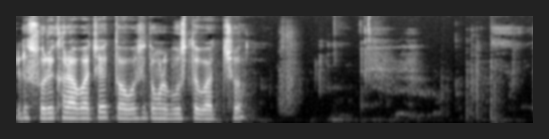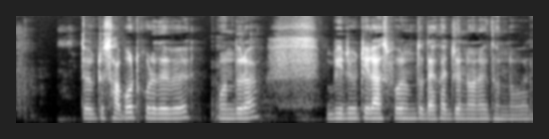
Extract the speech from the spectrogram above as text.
একটু শরীর খারাপ আছে, তো অবশ্যই তোমরা বুঝতে পারছ। তো একটু সাপোর্ট করে দেবে বন্ধুরা। ভিডিওটি লাস্ট পর্যন্ত দেখার জন্য অনেক ধন্যবাদ।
